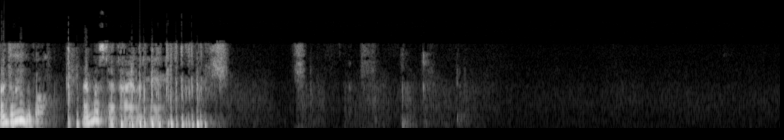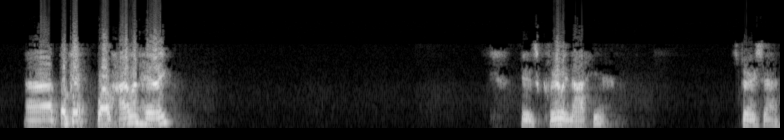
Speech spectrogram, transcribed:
Unbelievable. I must have Highland Harry. Uh, okay, well, Highland Harry is clearly not here. It's very sad.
